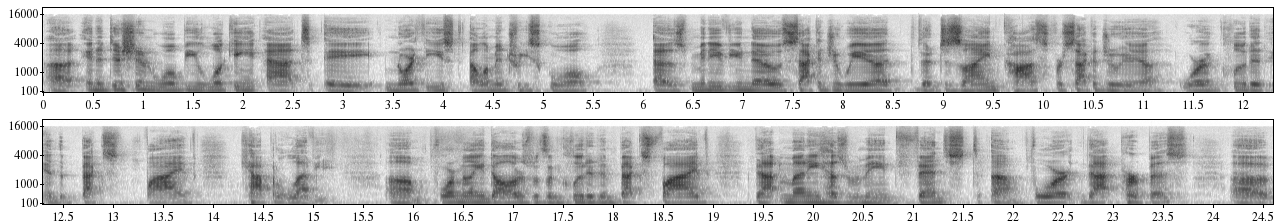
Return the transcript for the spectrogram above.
Uh, In addition, we'll be looking at a Northeast Elementary School. As many of you know, Sacagawea, the design costs for Sacagawea were included in the BEX 5 capital levy. Um, $4 million was included in BEX 5. That money has remained fenced um, for that purpose. Uh,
